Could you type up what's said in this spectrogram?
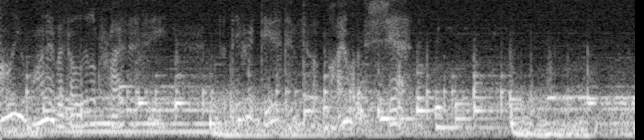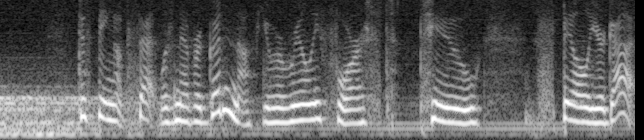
All he wanted was a little privacy, but they reduced him to a pile of shit. Being upset was never good enough. You were really forced to spill your guts.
